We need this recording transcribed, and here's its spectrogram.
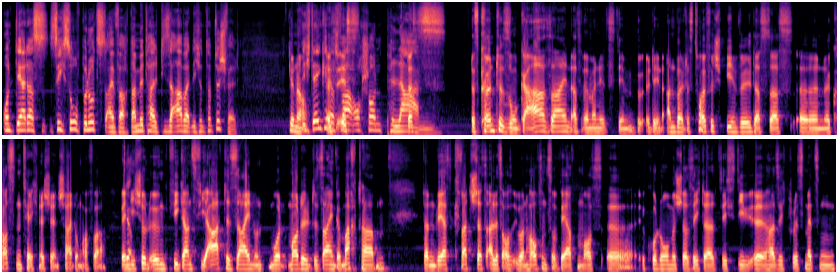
und der das sich so benutzt einfach, damit halt diese Arbeit nicht unterm Tisch fällt. Genau. Ich denke, das es war auch schon Plan. Das, das könnte sogar sein, also wenn man jetzt den, den Anwalt des Teufels spielen will, dass das äh, eine kostentechnische Entscheidung auch war. Wenn ja. die schon irgendwie ganz viel Art Design und Model Design gemacht haben, dann wäre es Quatsch, das alles aus über den Haufen zu werfen aus äh, ökonomischer Sicht. Da hat sich, Steve, äh, hat sich Chris Metzen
